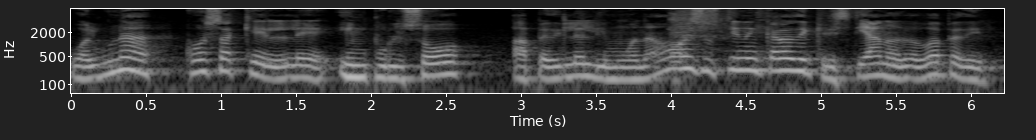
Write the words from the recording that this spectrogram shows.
o alguna cosa que le impulsó a pedirle limosna. Oh, esos tienen cara de cristianos, les voy a pedir.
